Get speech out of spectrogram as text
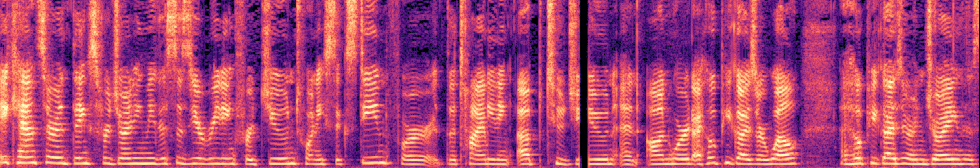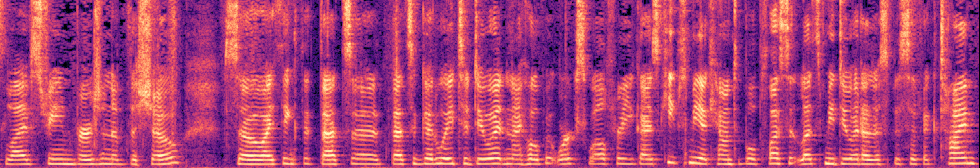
Hey Cancer, and thanks for joining me. This is your reading for June 2016 for the time leading up to June and onward. I hope you guys are well. I hope you guys are enjoying this live stream version of the show. So I think that that's a that's a good way to do it, and I hope it works well for you guys. Keeps me accountable. Plus, it lets me do it at a specific time,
